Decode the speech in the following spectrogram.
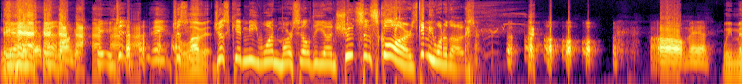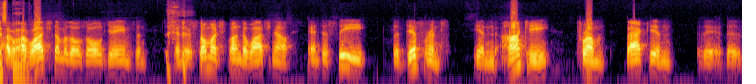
Yeah, That's. Hey, just, hey, just love it. Just give me one Marcel Dionne shoots and scores. Give me one of those. oh, man. We miss I've, I've watched some of those old games, and and they're so much fun to watch now, and to see the difference in hockey from back in the the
